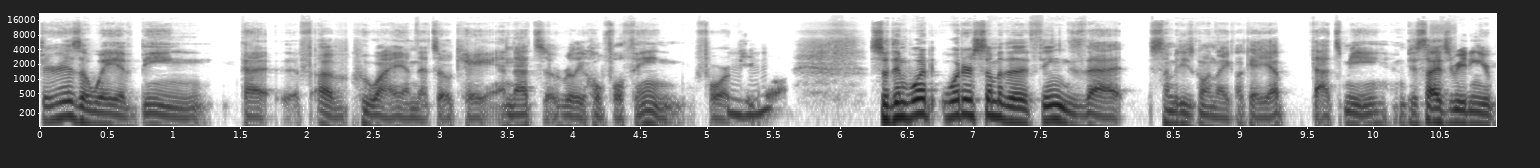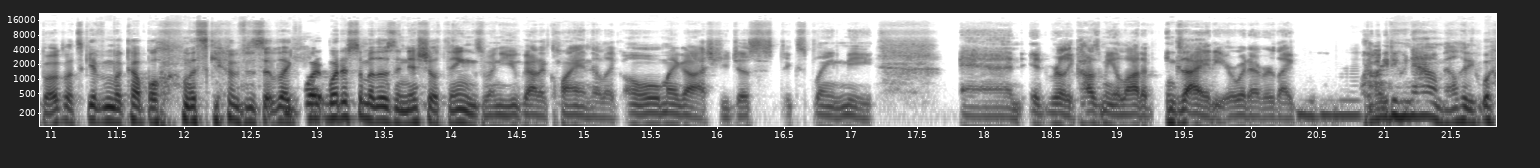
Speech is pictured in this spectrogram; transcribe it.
There is a way of being that of who I am that's okay, and that's a really hopeful thing for Mhm. people. So then, what what are some of the things that somebody's going like, okay, yep, that's me. And besides reading your book, let's give them a couple. Let's give them some, like, what what are some of those initial things when you've got a client? They're like, oh my gosh, you just explained me, and it really caused me a lot of anxiety or whatever. Like, Mhm. what do I do now, Melody? What,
